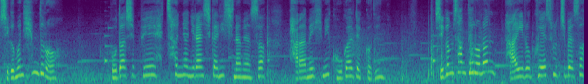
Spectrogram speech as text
지금은 힘들어. 보다시피 천년이란 시간이 지나면서 바람의 힘이 고갈됐거든. 지금 상태로는 다이루크의 술집에서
